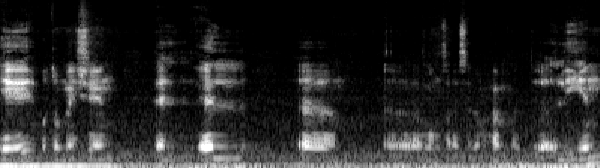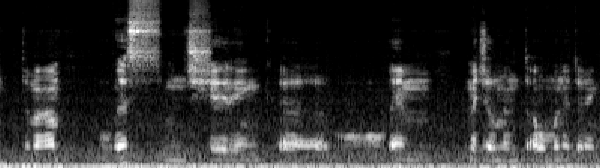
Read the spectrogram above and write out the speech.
A automation ال اللهم صل على محمد. lean تمام. و S من sharing و M measurement أو monitoring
